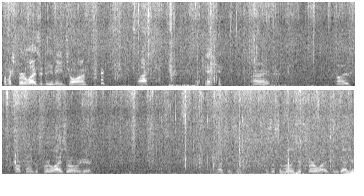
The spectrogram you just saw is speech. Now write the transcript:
How much fertilizer do you need, John? what? Okay. All right. Oh, there's all kinds of fertilizer over here. This is some, this is some really good fertilizer you got here,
